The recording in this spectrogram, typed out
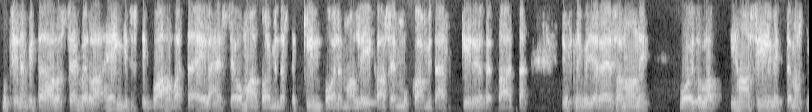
mutta siinä pitää olla sen verran henkisesti vahva, että ei lähde se oma toiminta sitten kimpoilemaan liikaa sen mukaan, mitä kirjoitetaan. Että just niin kuin Jere sanoi, niin voi tulla ihan silmittömästi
